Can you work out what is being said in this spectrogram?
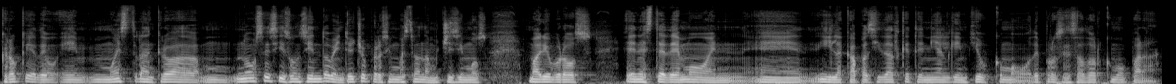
creo que eh, muestran, creo, no sé si son 128, pero sí muestran a muchísimos Mario Bros. en este demo en, y la capacidad que tenía el GameCube como de procesador como para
